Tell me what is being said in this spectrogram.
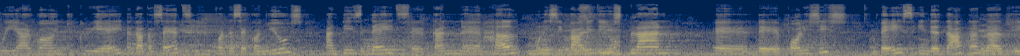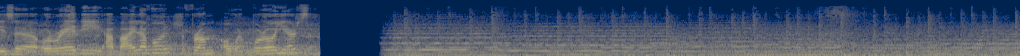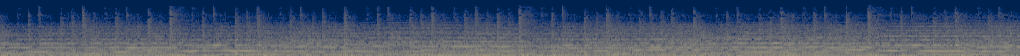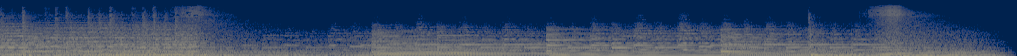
We are going to create data sets for the second use and these dates uh, can uh, help municipalities plan uh, the policies based in the data that is uh, already available from our projects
